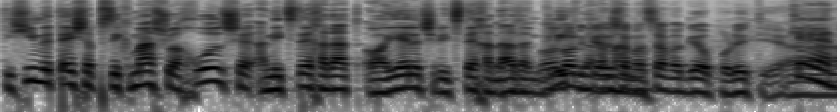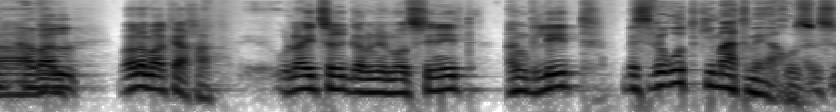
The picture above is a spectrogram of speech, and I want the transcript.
99 פסיק משהו אחוז שאני אצטרך לדעת, או הילד שלי יצטרך לדעת אנגלית. בוא לא ניכנס למצב הגיאופוליטי. כן, אה, אבל- בוא נאמר ככה, אולי צריך גם ללמוד סינית, אנגלית, בסבירות כמעט 100 אחוז.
